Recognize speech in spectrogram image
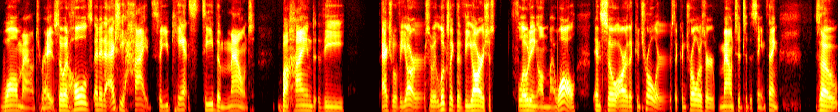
wall mount, right? So it holds and it actually hides, so you can't see the mount behind the actual VR. So it looks like the VR is just floating on my wall, and so are the controllers. The controllers are mounted to the same thing. So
